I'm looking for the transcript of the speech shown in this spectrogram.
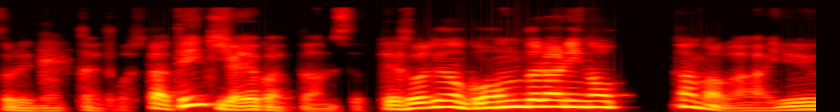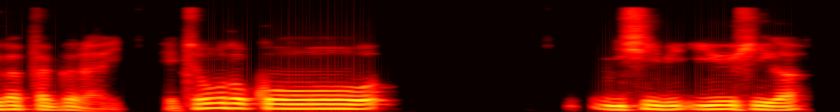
それに乗ったりとかしたら天気が良かったんですよ。で、それのゴンドラに乗ったのが夕方ぐらい。でちょうどこう、西日、夕日が、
